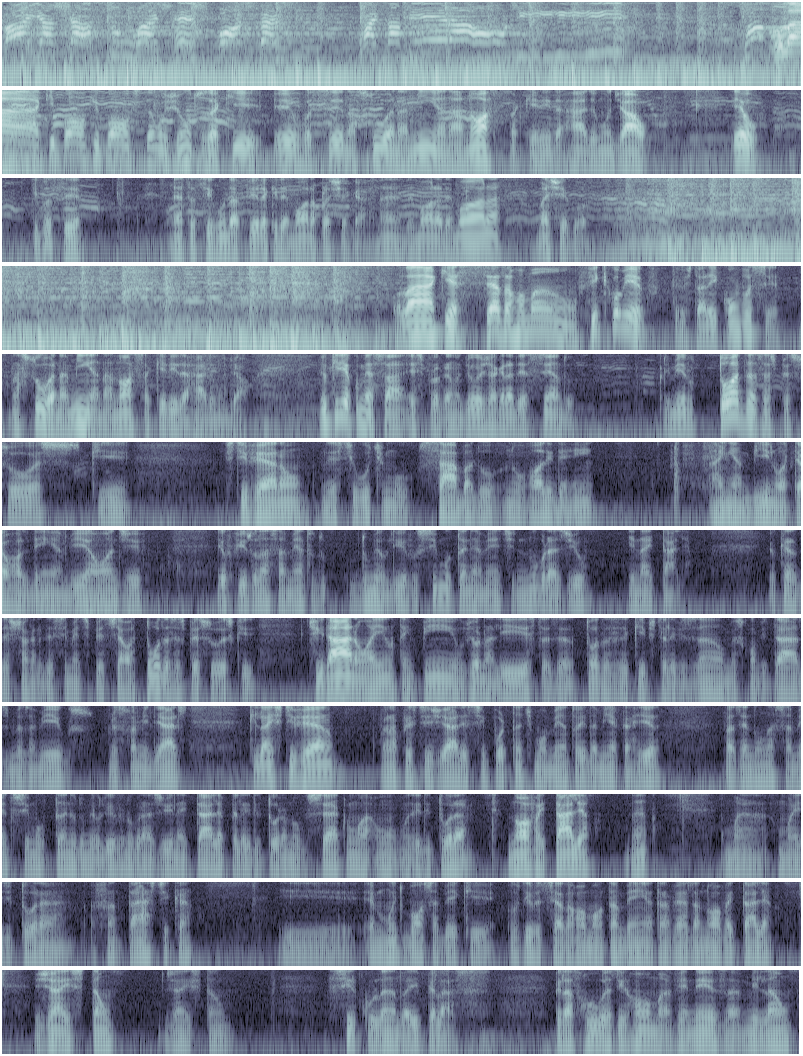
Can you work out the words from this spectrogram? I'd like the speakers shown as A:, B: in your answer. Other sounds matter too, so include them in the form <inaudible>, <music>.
A: Vai achar suas respostas, vai saber aonde ir.
B: Olá, que bom, que bom que estamos juntos aqui, eu, você, na sua, na minha, na nossa querida Rádio Mundial. Eu e você, nessa segunda-feira que demora para chegar, né? Demora, demora, mas chegou. Olá, aqui é César Romão. Fique comigo, que eu estarei com você, na sua, na minha, na nossa querida Rádio Mundial. Eu queria começar esse programa de hoje agradecendo, primeiro, todas as pessoas que estiveram neste último sábado no Holiday Inn, a Inhambi, no Hotel Holiday Inn Inhambi, onde eu fiz o lançamento do, do meu livro simultaneamente no Brasil e na Itália. Eu quero deixar um agradecimento especial a todas as pessoas que tiraram aí um tempinho, jornalistas, eh, todas as equipes de televisão, meus convidados, meus amigos, meus familiares, que lá estiveram para prestigiar esse importante momento aí da minha carreira, fazendo um lançamento simultâneo do meu livro no Brasil e na Itália pela editora Novo Século, uma, um- uma editora Nova Itália, né? uma, uma editora fantástica, e é muito bom saber que os livros de César Romão também, através da Nova Itália, já estão já estão circulando aí pelas pelas ruas de Roma, Veneza, Milão,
